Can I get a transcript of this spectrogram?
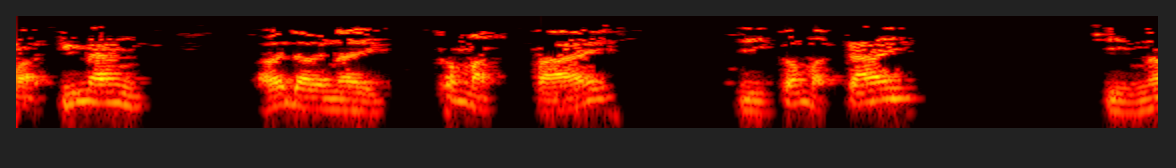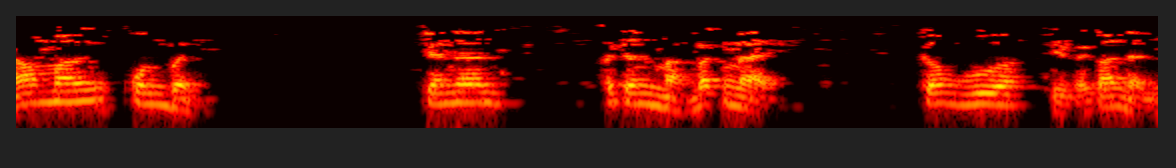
mà kiếm ăn ở đời này có mặt phải vì có mặt trái, thì nó mới quân bình. Cho nên, ở trên mặt đất này, có vua thì phải có nịnh.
